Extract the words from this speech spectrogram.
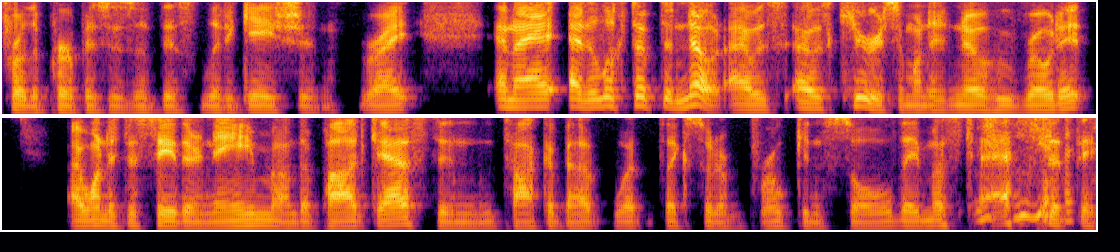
for the purposes of this litigation, right? And I, I looked up the note. I was I was curious. I wanted to know who wrote it. I wanted to say their name on the podcast and talk about what like sort of broken soul they must have Yeah, that they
